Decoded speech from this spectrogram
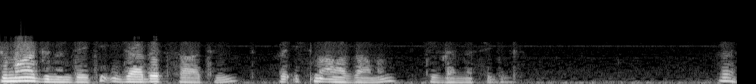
Cuma günündeki icabet saatinin ve ismi azamın gizlenmesi gibi. Evet.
